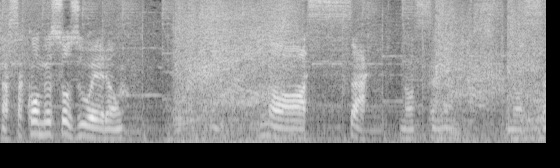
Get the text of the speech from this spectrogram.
Nossa, como eu sou zoeirão. Nossa! Nossa, nossa.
